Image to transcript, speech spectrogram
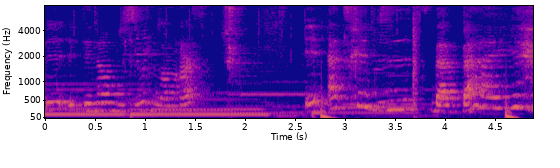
fais d'énormes bisous, je vous embrasse. Et à très vite. Bye bye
